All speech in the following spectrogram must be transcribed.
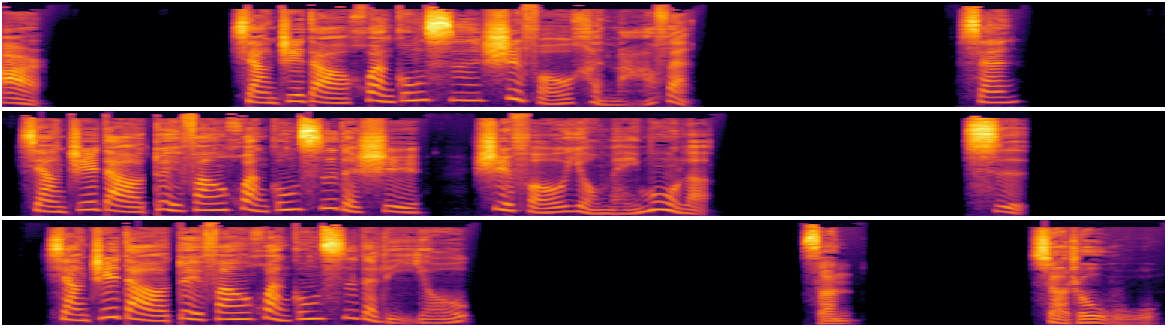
二，想知道换公司是否很麻烦。三，想知道对方换公司的事是否有眉目了。四，想知道对方换公司的理由。三，下周五，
